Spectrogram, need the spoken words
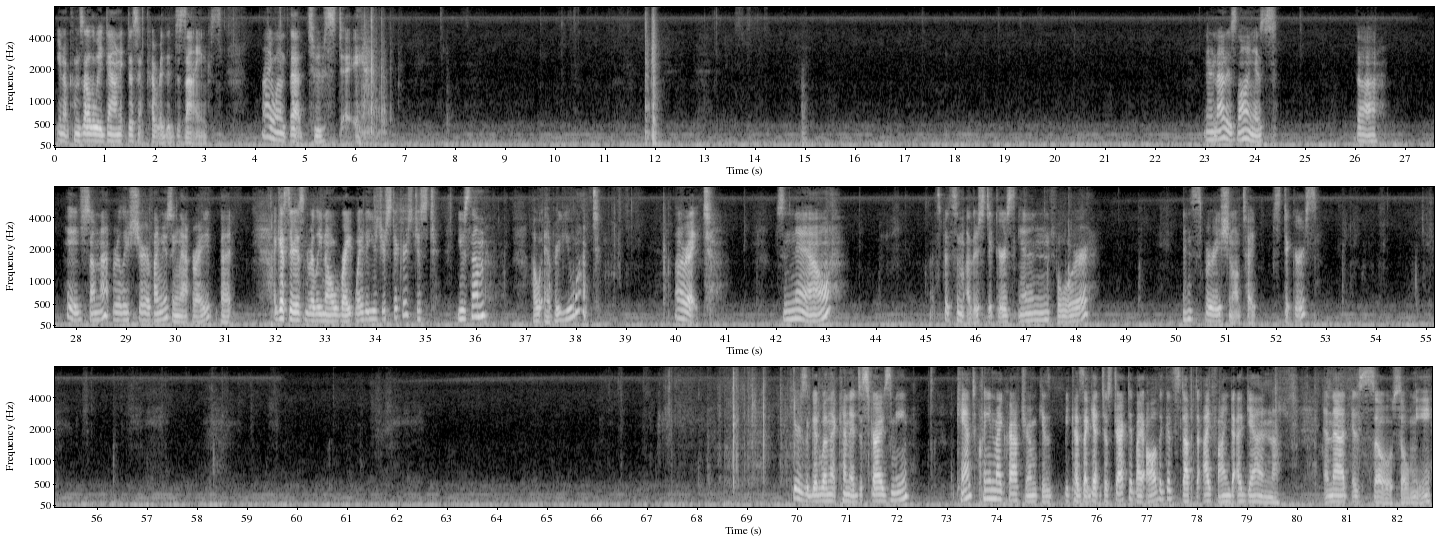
you know, comes all the way down, it doesn't cover the design I want that to stay. They're not as long as the page, so I'm not really sure if I'm using that right, but I guess there isn't really no right way to use your stickers. Just use them however you want. All right. So now, let's put some other stickers in for inspirational type stickers. Here's a good one that kind of describes me. I can't clean my craft room because I get distracted by all the good stuff that I find again. And that is so, so me.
